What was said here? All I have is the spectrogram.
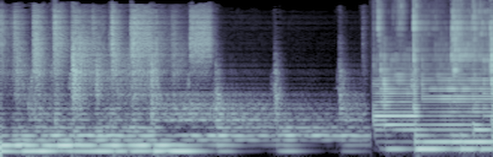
Thank you.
